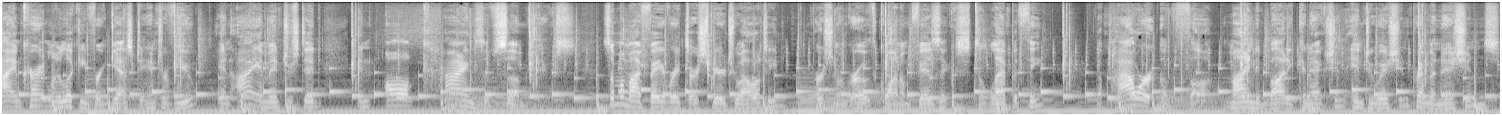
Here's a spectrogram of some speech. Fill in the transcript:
I am currently looking for guests to interview, and I am interested in all kinds of subjects. Some of my favorites are spirituality, personal growth, quantum physics, telepathy, the power of thought, mind and body connection, intuition, premonitions,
